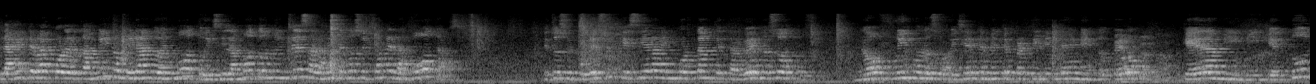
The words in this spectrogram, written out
la gente va por el camino mirando en moto y si la moto no ingresa la gente no se pone las botas. Entonces, por eso es que sí era importante, tal vez nosotros no fuimos lo suficientemente pertinentes en esto, pero queda mi, mi inquietud,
